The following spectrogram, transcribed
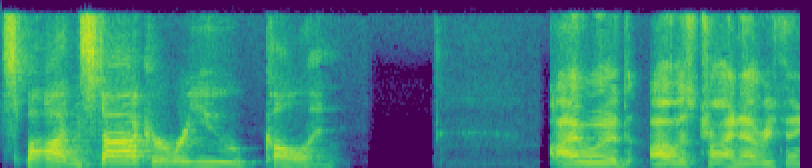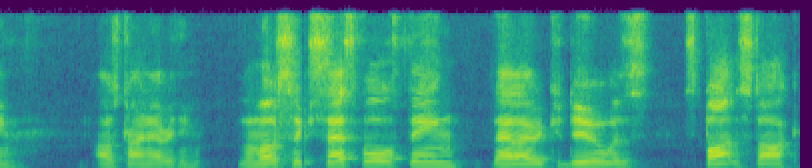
spot and stalk, or were you calling? I would I was trying everything. I was trying everything. The most successful thing that I could do was spot and stalk.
